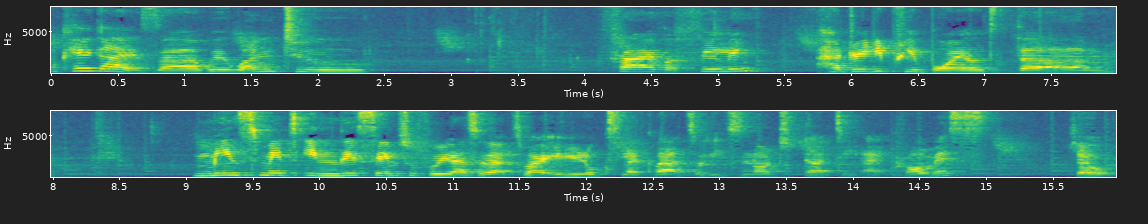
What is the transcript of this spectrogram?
Okay guys, uh, we want to fry the filling. I had already pre-boiled the um, mincemeat in this same sufuria so that's why it looks like that so it's not dirty I promise. So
